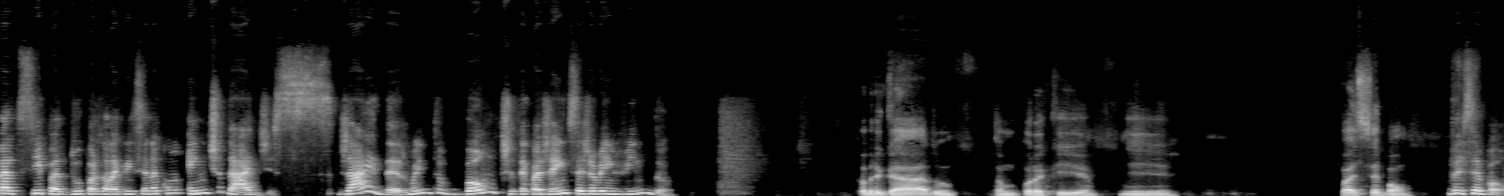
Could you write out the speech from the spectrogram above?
participa do Porto Alegre em Cena com entidades. Jaider, muito bom te ter com a gente, seja bem-vindo. Obrigado, estamos por aqui e vai ser bom. Vai ser bom.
